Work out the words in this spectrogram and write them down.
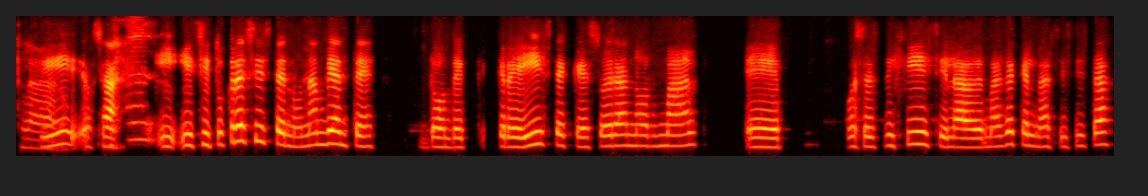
Claro. ¿sí? O sea, y, y si tú creciste en un ambiente donde creíste que eso era normal, eh, pues es difícil, además de que el narcisista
